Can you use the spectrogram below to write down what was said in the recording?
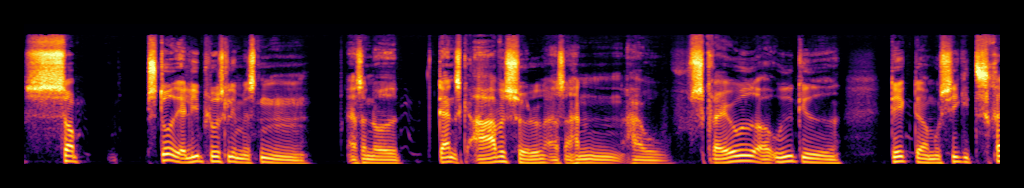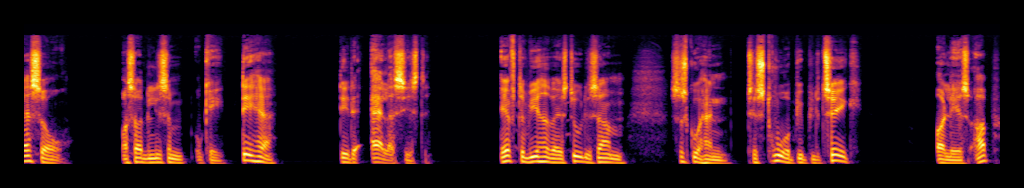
Så stod jeg lige pludselig med sådan, altså noget dansk arvesøl. Altså han har jo skrevet og udgivet digte og musik i 60 år, og så er det ligesom, okay, det her, det er det aller sidste. Efter vi havde været i studiet sammen, så skulle han til Struer Bibliotek og læse op,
